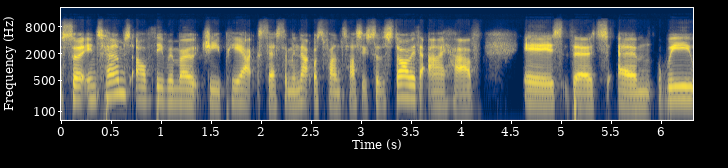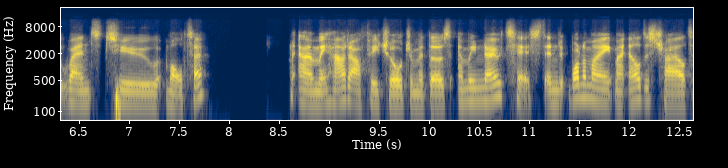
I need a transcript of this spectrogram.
so in terms of the remote GP access, I mean, that was fantastic. So the story that I have is that um, we went to Malta and we had our three children with us and we noticed, and one of my, my eldest child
